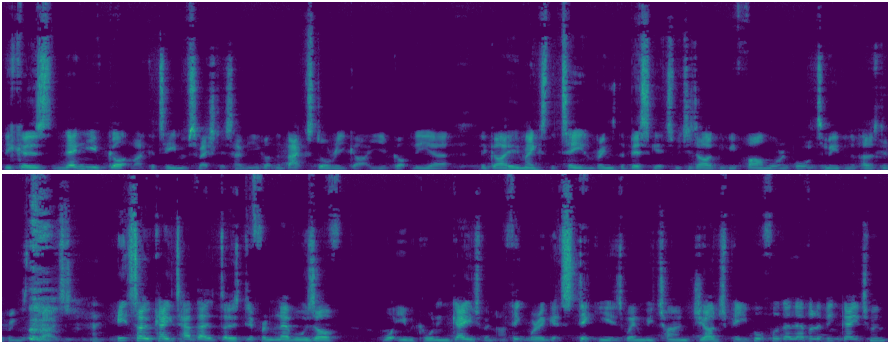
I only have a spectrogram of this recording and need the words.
Because then you've got like a team of specialists, haven't you? You've got the backstory guy, you've got the uh, the guy who makes the tea and brings the biscuits, which is arguably far more important to me than the person who brings the dice. It's okay to have those, those different levels of what you would call engagement. I think where it gets sticky is when we try and judge people for their level of engagement.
